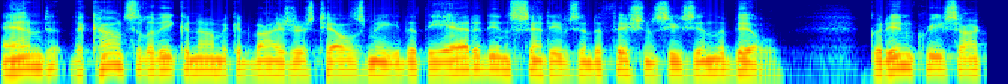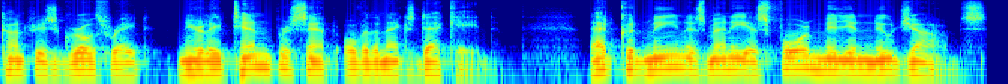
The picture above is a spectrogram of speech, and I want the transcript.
And the Council of Economic Advisers tells me that the added incentives and efficiencies in the bill could increase our country's growth rate nearly 10% over the next decade. That could mean as many as 4 million new jobs.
